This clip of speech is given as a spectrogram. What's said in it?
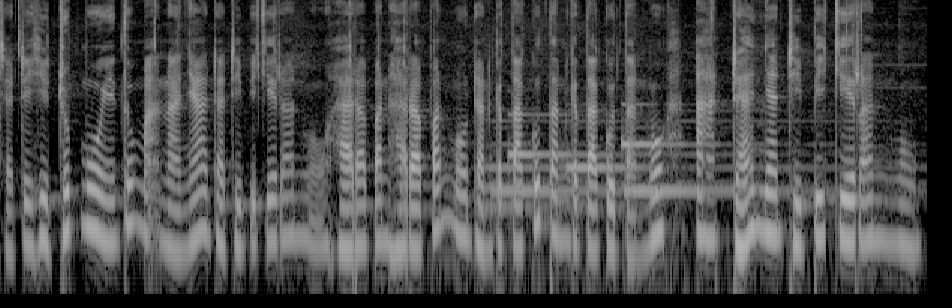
Jadi hidupmu itu maknanya ada di pikiranmu. Harapan-harapanmu dan ketakutan-ketakutanmu adanya di pikiranmu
